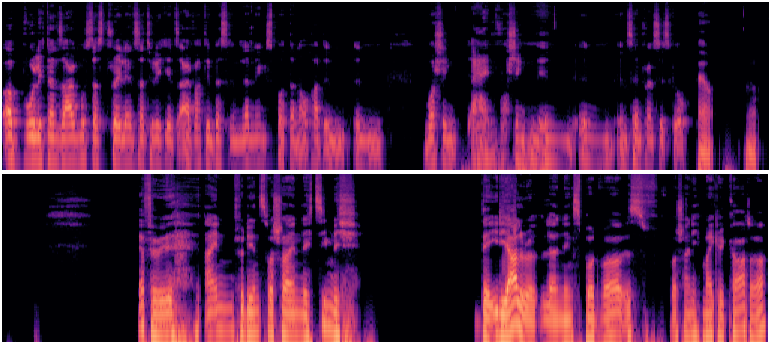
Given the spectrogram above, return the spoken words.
obwohl ich dann sagen muss, dass Trey Lance natürlich jetzt einfach den besseren Landing-Spot dann auch hat in, in Washington, äh, in Washington, in, in, in San Francisco. Ja, ja. Ja, für einen, für den es wahrscheinlich ziemlich der ideale Landing-Spot war, ist wahrscheinlich Michael Carter.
